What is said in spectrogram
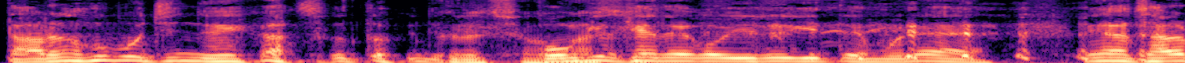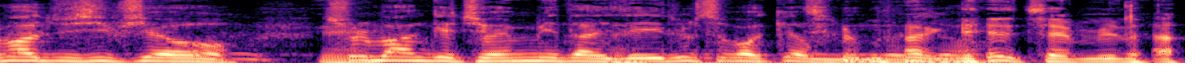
다른 후보 진영에 가서 또 그렇죠. 공격해 대고 이러기 때문에 그냥 잘 봐주십시오. 출마한 게 죄입니다. 이제 이럴 수밖에 없는 거죠. 예. 출마한 게 죄입니다.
